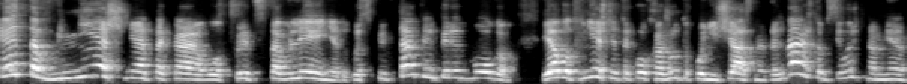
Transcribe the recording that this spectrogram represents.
это внешнее такое вот представление, такой спектакль перед Богом. Я вот внешне такой хожу, такой несчастный и так далее, чтобы Всевышний на мне,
